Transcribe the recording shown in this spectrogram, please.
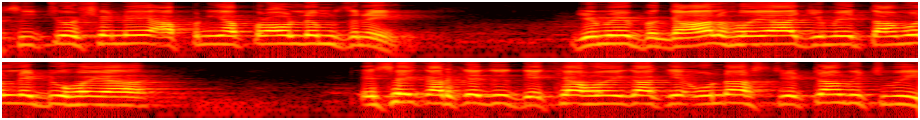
ਸਿਚੁਏਸ਼ਨ ਨੇ, ਆਪਣੀਆਂ ਪ੍ਰੋਬਲਮਸ ਨੇ। ਜਿਵੇਂ ਬੰਗਾਲ ਹੋਇਆ, ਜਿਵੇਂ ਤਾਮਿਲਨਾਡੂ ਹੋਇਆ। ਇਸੇ ਕਰਕੇ ਤੁਸੀਂ ਦੇਖਿਆ ਹੋਵੇਗਾ ਕਿ ਉਹਨਾਂ ਸਟੇਟਾਂ ਵਿੱਚ ਵੀ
